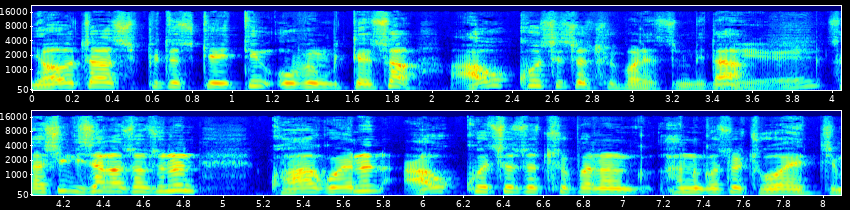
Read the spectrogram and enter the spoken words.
여자 스피드 스케이팅 500m에서 아웃코스에서 출발했습니다. 예. 사실 이상화 선수는 과거에는 아웃코스에서 출발하는 것을 좋아했지만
